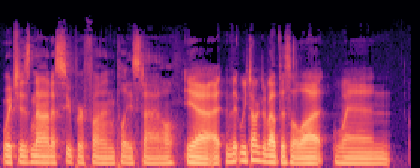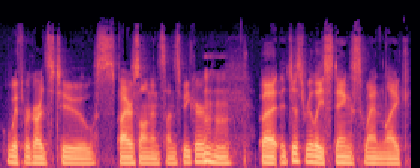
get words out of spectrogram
which is not a super fun play style. Yeah, I, th- we talked about this a lot when, with regards to Spire Song and Sunspeaker, Mm-hmm. but it just really stinks when like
